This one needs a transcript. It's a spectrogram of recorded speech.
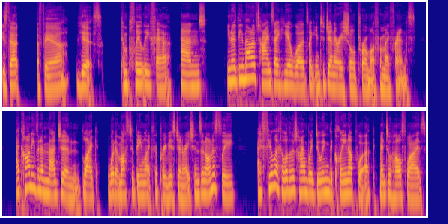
is that a fair yes? Completely fair. And, you know, the amount of times I hear words like intergenerational trauma from my friends, I can't even imagine like what it must have been like for previous generations. And honestly, I feel like a lot of the time we're doing the cleanup work, mental health wise,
